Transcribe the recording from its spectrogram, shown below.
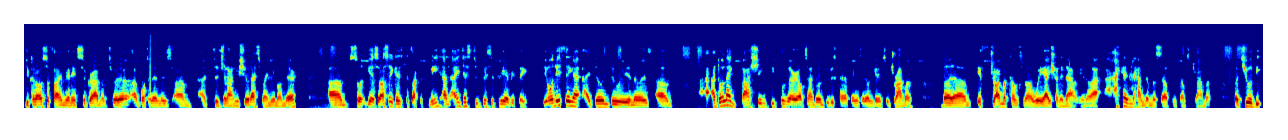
you can also find me on Instagram and Twitter. Uh, both of them is um, at the Jelani Show. That's my name on there. Um, so yeah, so also you can contact with me, and I just do basically everything. The only thing I, I don't do, you know, is um, I, I don't like bashing people very often. I don't do this kind of things. I don't get into drama. But um, if drama comes my way, I shut it down. You know, I, I can handle myself when it comes to drama. But you'll be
